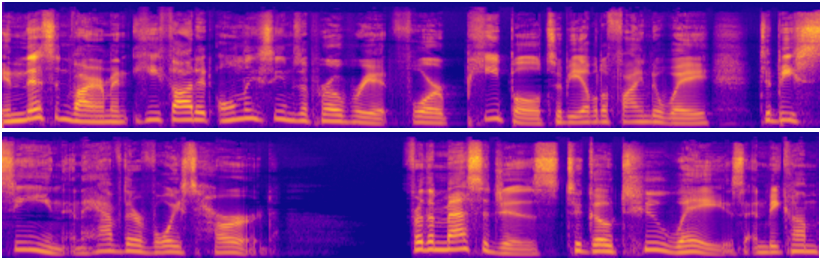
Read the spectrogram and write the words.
In this environment, he thought it only seems appropriate for people to be able to find a way to be seen and have their voice heard. For the messages to go two ways and become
